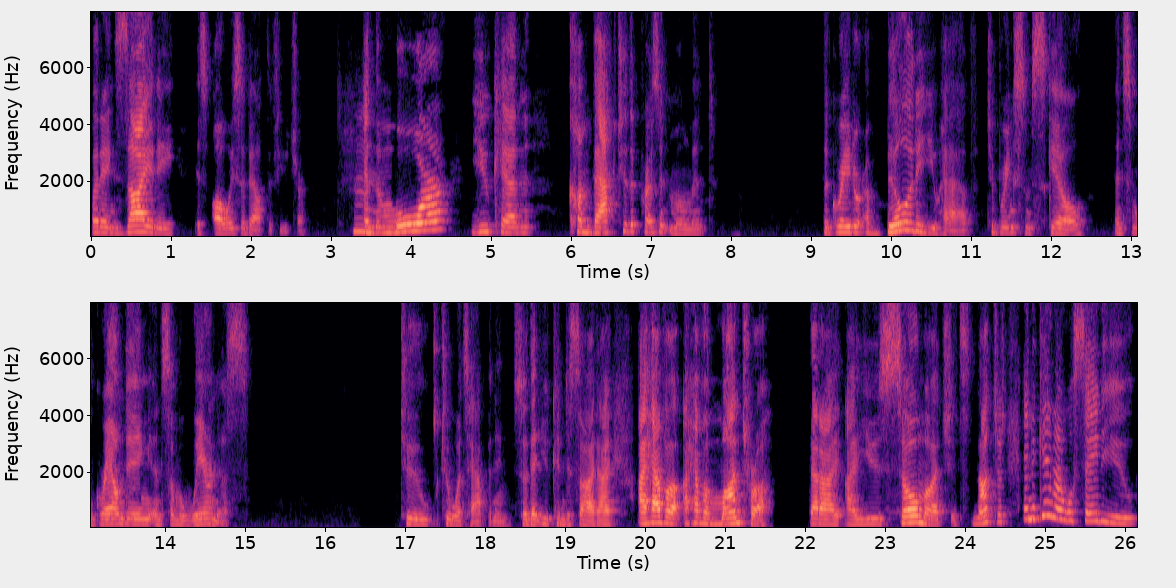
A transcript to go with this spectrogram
But anxiety is always about the future. Hmm. And the more you can come back to the present moment, the greater ability you have to bring some skill and some grounding and some awareness to to what's happening so that you can decide i i have a i have a mantra that i i use so much it's not just and again i will say to you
